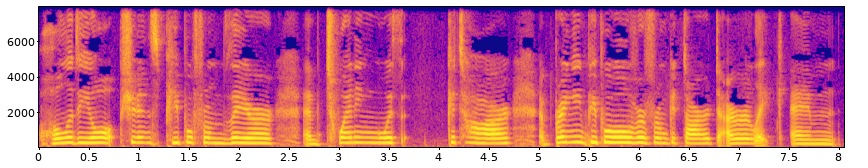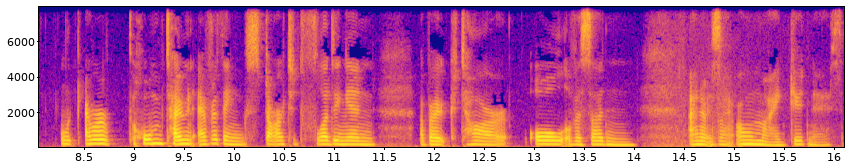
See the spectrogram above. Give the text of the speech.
holiday options, people from there, and um, twinning with Qatar, and bringing people over from Qatar to our like um like our hometown, everything started flooding in about Qatar all of a sudden. And it was like, oh my goodness.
